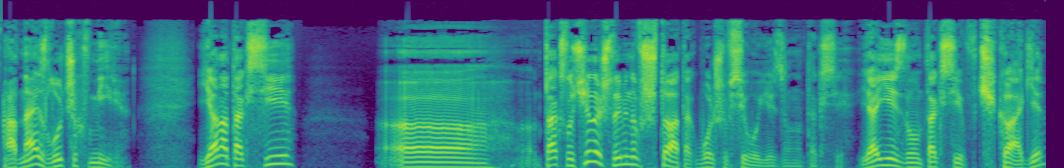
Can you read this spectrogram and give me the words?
одна из лучших в мире. Я на такси... Э, так случилось, что именно в Штатах больше всего ездил на такси. Я ездил на такси в Чикаге,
